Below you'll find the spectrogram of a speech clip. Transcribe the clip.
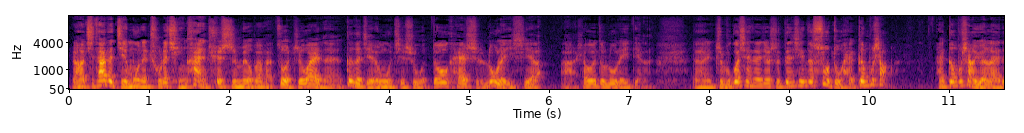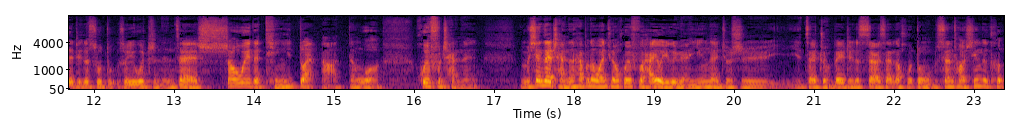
然后其他的节目呢，除了秦汉确实没有办法做之外呢，各个节目其实我都开始录了一些了啊，稍微都录了一点了，嗯，只不过现在就是更新的速度还跟不上，还跟不上原来的这个速度，所以我只能再稍微的停一段啊，等我恢复产能。那么现在产能还不能完全恢复，还有一个原因呢，就是也在准备这个四二三的活动，我们三套新的课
